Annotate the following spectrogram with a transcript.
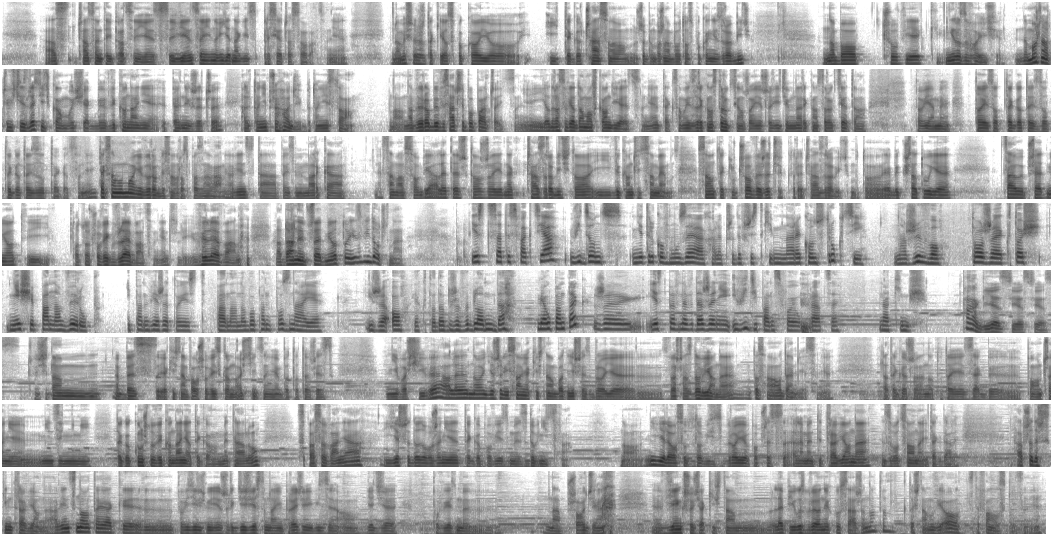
a z czasem tej pracy jest więcej, no i jednak jest presja czasowa, co nie? No myślę, że takiego spokoju i tego czasu, żeby można było to spokojnie zrobić, no bo człowiek nie rozwoi się. No można oczywiście zlecić komuś jakby wykonanie pewnych rzeczy, ale to nie przechodzi, bo to nie jest to. No, na wyroby wystarczy popatrzeć, co nie? I od razu wiadomo skąd jest, nie? Tak samo jest z rekonstrukcją, że jeżeli idziemy na rekonstrukcję, to, to wiemy, to jest od tego, to jest od tego, to jest od tego, co nie? I tak samo moje wyroby są rozpoznawane, a więc ta, powiedzmy, marka sama w sobie, ale też to, że jednak trzeba zrobić to i wykończyć samemu. Są te kluczowe rzeczy, które trzeba zrobić, bo to jakby kształtuje cały przedmiot i to, co człowiek wlewa, co nie? czyli wylewa na dany przedmiot, to jest widoczne. Jest satysfakcja, widząc nie tylko w muzeach, ale przede wszystkim na rekonstrukcji, na żywo, to, że ktoś niesie pana wyrób i pan wie, że to jest pana, no bo pan poznaje i że o, jak to dobrze wygląda. Miał pan tak, że jest pewne wydarzenie i widzi pan swoją pracę? na kimś. Tak, jest, jest, jest. Oczywiście tam bez jakiejś tam fałszowej skromności, co nie, bo to też jest niewłaściwe, ale no, jeżeli są jakieś tam ładniejsze zbroje, zwłaszcza zdobione, no to są ode mnie, co nie. Dlatego, że no tutaj jest jakby połączenie między innymi tego kunsztu wykonania tego metalu, spasowania i jeszcze dołożenie tego powiedzmy zdobnictwa. No, niewiele osób zdobi zbroję poprzez elementy trawione, złocone i tak dalej a przede wszystkim trawione. A więc no, tak jak y, powiedzieliśmy, jeżeli gdzieś jestem na imprezie i widzę, o, jedzie powiedzmy na przodzie większość jakichś tam lepiej uzbrojonych husarzy, no to ktoś tam mówi, o, Stefanowski, co nie?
